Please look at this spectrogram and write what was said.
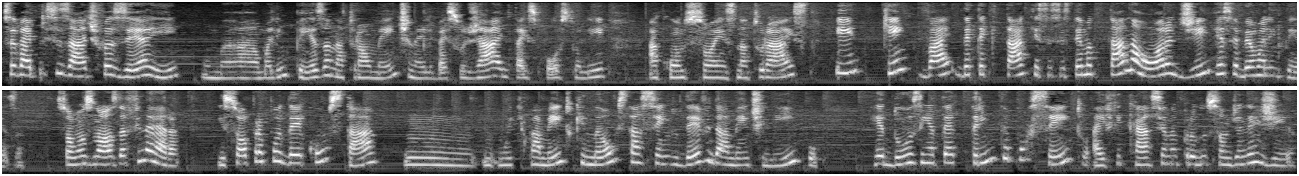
você vai precisar de fazer aí uma, uma limpeza naturalmente, né? Ele vai sujar, ele está exposto ali a condições naturais e quem vai detectar que esse sistema está na hora de receber uma limpeza? Somos nós da Finera. E só para poder constar um, um, equipamento que não está sendo devidamente limpo, reduzem até 30% a eficácia na produção de energia.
